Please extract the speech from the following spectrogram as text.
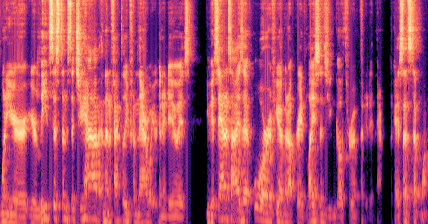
one of your your lead systems that you have, and then effectively from there, what you're going to do is you can sanitize it, or if you have an upgrade license, you can go through and put it in there. Okay, so that's step one.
